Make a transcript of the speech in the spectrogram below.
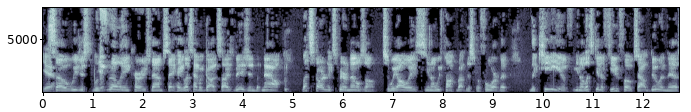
Yeah. So we just really encourage them, say, "Hey, let's have a God-sized vision, but now let's start an experimental zone." So we always, you know, we've talked about this before, but the key of you know, let's get a few folks out doing this,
